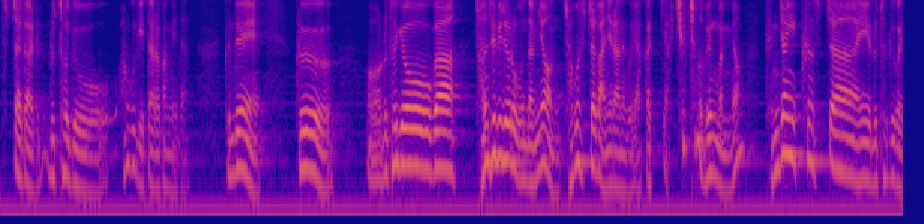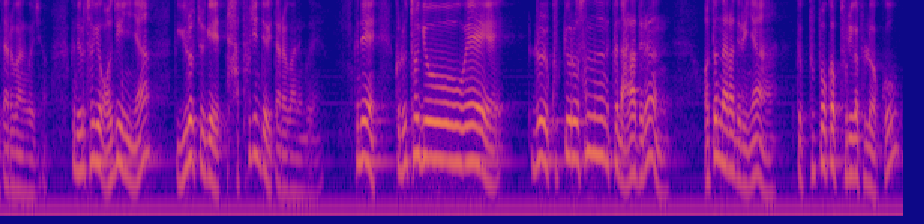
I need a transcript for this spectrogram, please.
숫자가 루터교 한국에 있다라고 합니다. 근데 그 어, 루터교가 전 세계적으로 본다면 적은 숫자가 아니라는 거예요. 약간 약 7,500만 명, 굉장히 큰 숫자의 루터교가 있다라고 하는 거죠. 근데 루터교가 어디에 있느냐? 그 유럽 쪽에 다 포진되어 있다라고 하는 거예요. 근데 그 루터교회를 국교로 삼는 그 나라들은 어떤 나라들이냐? 그 불법과 불의가 별로 없고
